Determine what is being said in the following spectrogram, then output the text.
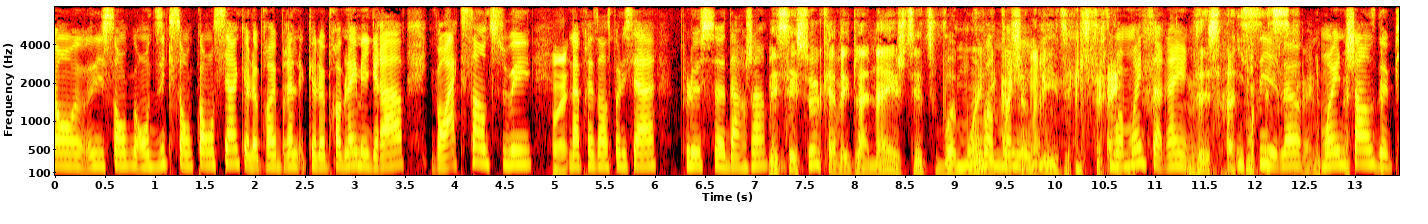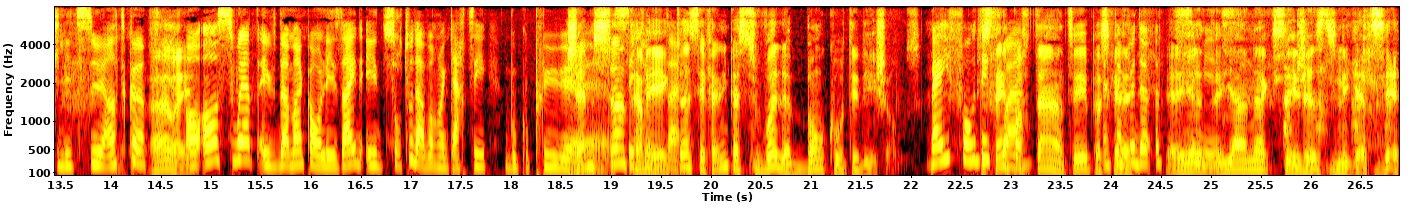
sont, ils sont, on dit qu'ils sont conscients que le, problème- que le problème est grave. Ils vont accentuer Ouais. la présence policière, plus euh, d'argent. Mais c'est sûr qu'avec la neige, tu sais, tu vois moins Tu vois les moins les- cochonneries tu sais, qui Tu vois traînent. moins de seringues C'est ça, ici de et là, moins une chance de piler dessus. En tout cas, Ah ouais. on, on souhaite évidemment qu'on les aide et surtout d'avoir un quartier beaucoup plus euh, J'aime ça travailler avec toi, Stéphanie, parce que tu vois le bon côté des choses. Ben, il faut des C'est fois. important, tu sais, parce Un que peu euh, il y, y en a qui c'est juste du négatif.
